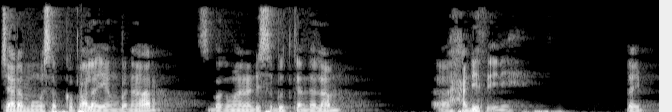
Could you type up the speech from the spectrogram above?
cara mengusap kepala yang benar sebagaimana disebutkan dalam uh, hadis ini. Baik.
